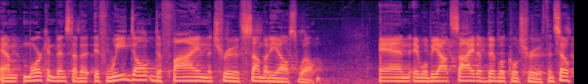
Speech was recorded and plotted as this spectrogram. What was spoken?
and I'm more convinced of it. If we don't define the truth, somebody else will and it will be outside of biblical truth. And so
